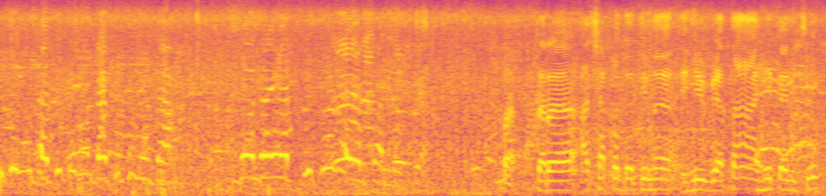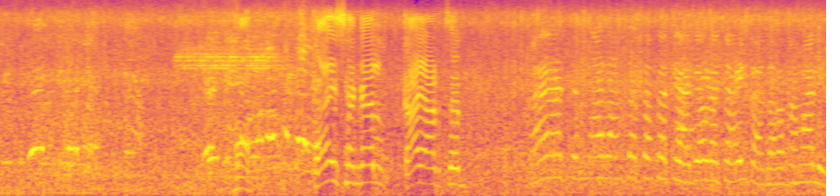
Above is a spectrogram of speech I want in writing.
इथून उठा तिथून उठा तिथून उठा. दोन रविवार तिथून रविवार चाललं. बरं तर अशा पद्धतीनं ही व्यथा आहे त्यांची. हां. काय सांगाल? काय अडचण? माल आमचा जेवढा चाळीस हजाराचा माल आहे.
